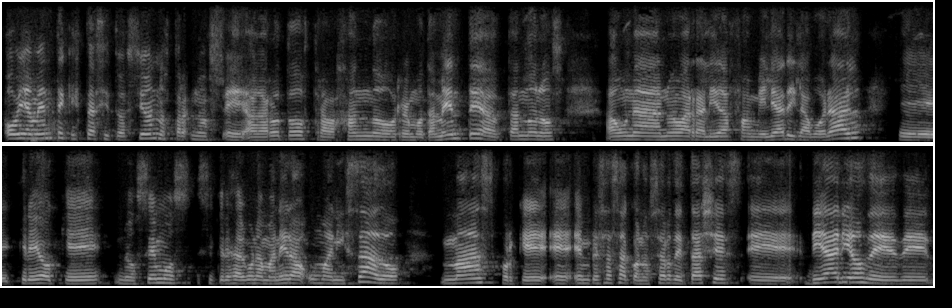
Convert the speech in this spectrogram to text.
obviamente que esta situación nos, eh, agarró todos trabajando remotamente, adaptándonos a una nueva realidad familiar y laboral. Eh, creo que nos hemos, si querés de alguna manera, humanizado más porque eh, empezás a conocer detalles eh, diarios de,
